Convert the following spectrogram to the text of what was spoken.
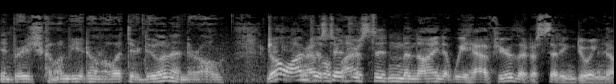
in British Columbia don't know what they're doing, and they're all No, I'm just piles? interested in the nine that we have here that are sitting doing nothing.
